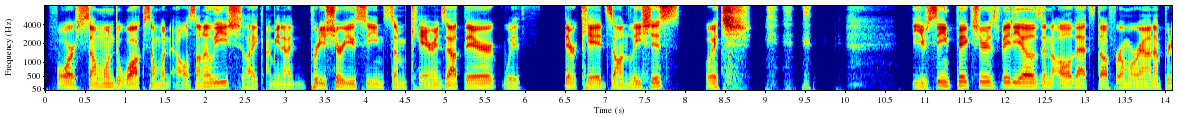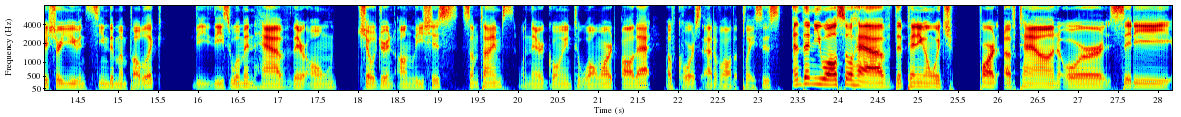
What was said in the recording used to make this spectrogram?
for someone to walk someone else on a leash. Like, I mean, I'm pretty sure you've seen some Karens out there with their kids on leashes, which you've seen pictures, videos, and all that stuff roam around. I'm pretty sure you've even seen them in public. The, these women have their own children on leashes sometimes when they're going to Walmart, all that, of course, out of all the places. And then you also have, depending on which part of town or city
